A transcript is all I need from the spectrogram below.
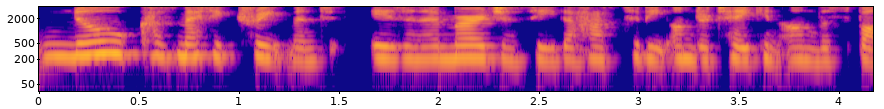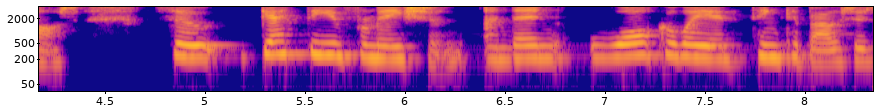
no cosmetic treatment is an emergency that has to be undertaken on the spot. So get the information and then walk away and think about it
